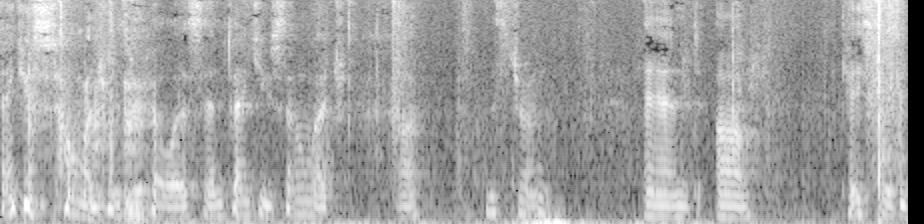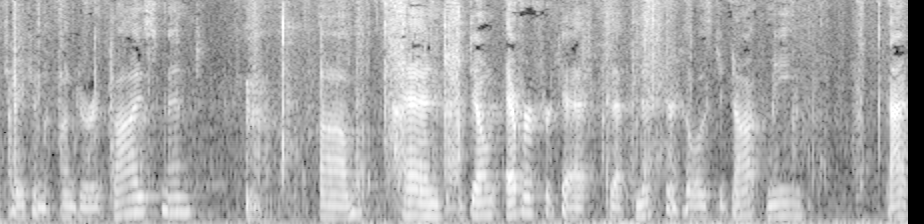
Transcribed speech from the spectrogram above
Thank you so much, Mr. Hillis. And thank you so much, uh, Ms. Chung. And the case will be taken under advisement. Um, and don't ever forget that Mr. Hillis did not mean that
